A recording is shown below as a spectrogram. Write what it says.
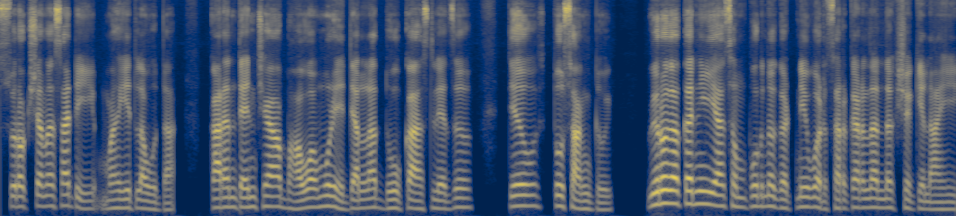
सुरक्षणासाठी मागितला होता. कारण त्यांच्या भावामुळे त्यांना धोका असल्याचं ते तो सांगतोय. विरोधकांनी या संपूर्ण घटनेवर सरकारला लक्ष केलं आहे.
